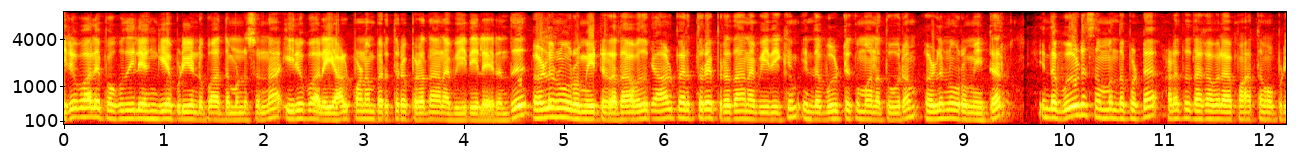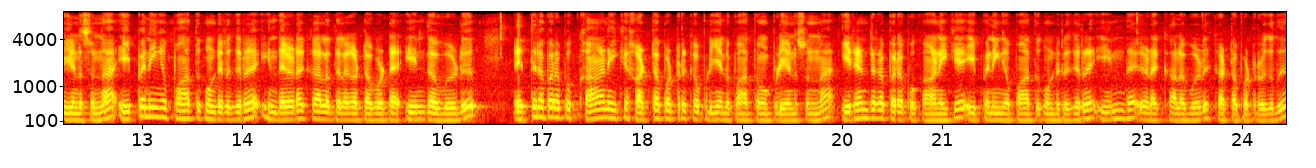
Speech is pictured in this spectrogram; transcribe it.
இருபாலை பகுதியில் எங்கே அப்படி என்று பார்த்தோம்னு சொன்னால் இருபாலை யாழ்ப்பாணம் பெருத்துறை பிரதான வீதியில இருந்து எழுநூறு மீட்டர் அதாவது யாழ் பெருத்துறை பிரதான வீதிக்கும் இந்த வீட்டுக்குமான தூரம் எழுநூறு மீட்டர். இந்த வீடு சம்பந்தப்பட்ட அடுத்த தகவலை பார்த்தோம் அப்படின்னு சொன்னால் இப்போ நீங்கள் பார்த்து கொண்டிருக்கிற இந்த இடக்காலத்தில் கட்டப்பட்ட இந்த வீடு எத்தனை பரப்பு காணிக்க கட்டப்பட்டிருக்கு அப்படின்னு பார்த்தோம் அப்படின்னு சொன்னால் இரண்டரை பரப்பு காணிக்க இப்போ நீங்கள் பார்த்து கொண்டிருக்கிற இந்த இடக்கால வீடு கட்டப்பட்டிருக்குது.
